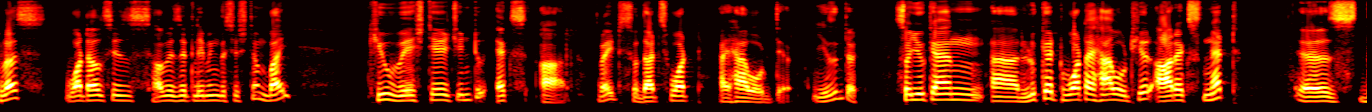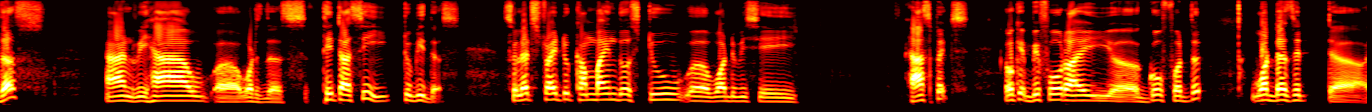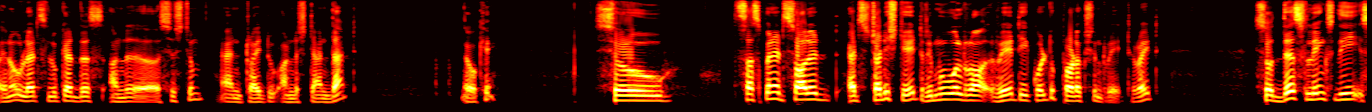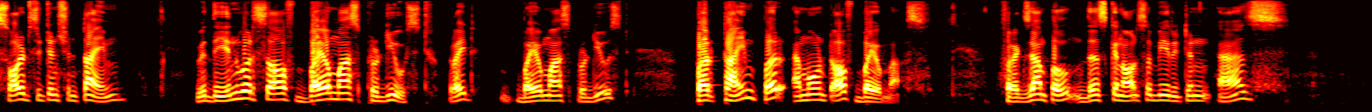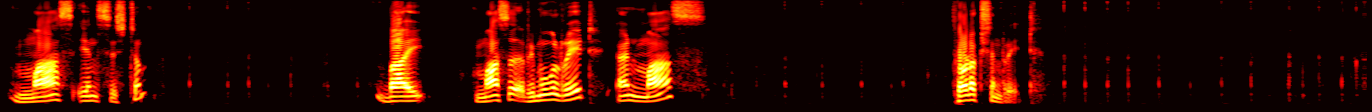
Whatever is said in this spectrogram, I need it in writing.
plus what else is, how is it leaving the system by q wastage into x r, right. So, that is what I have out there, is not it. So, you can uh, look at what I have out here R x net is this and we have uh, what is this theta c to be this. So, let us try to combine those two uh, what do we say aspects. Okay, before I uh, go further what does it uh, you know let us look at this under uh, system and try to understand that. Okay. So, suspended solid at steady state removal rate equal to production rate right. So, this links the solids retention time with the inverse of biomass produced right biomass produced per time per amount of biomass. For example, this can also be written as mass in system by mass removal rate and mass production rate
